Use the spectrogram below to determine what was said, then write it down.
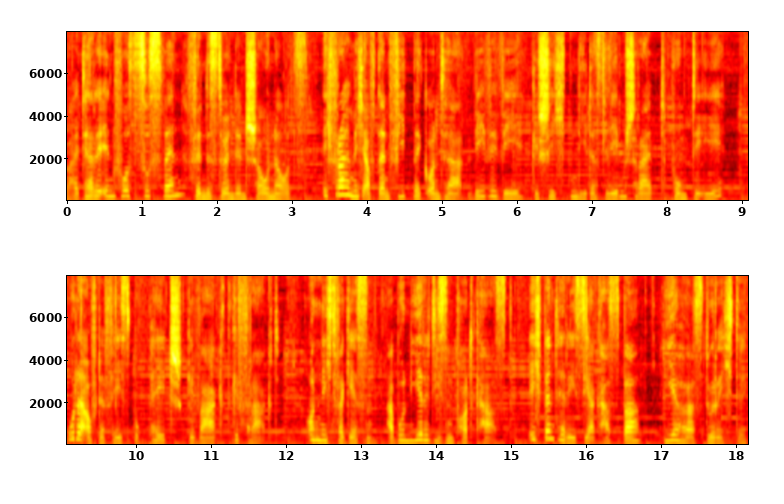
Weitere Infos zu Sven findest du in den Show Notes. Ich freue mich auf dein Feedback unter www.geschichten-die-das-leben-schreibt.de oder auf der Facebook-Page Gewagt gefragt. Und nicht vergessen, abonniere diesen Podcast. Ich bin Theresia Kasper. Hier hörst du richtig.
